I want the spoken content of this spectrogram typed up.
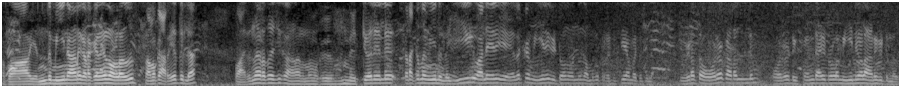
അപ്പോൾ ആ എന്ത് മീനാണ് കിടക്കുന്നതെന്നുള്ളത് നമുക്കറിയത്തില്ല. വരുന്നിടത്ത് വെച്ച് കാണാം. നമുക്ക് നെറ്റ് വലയിൽ കിടക്കുന്ന എന്താ? ഈ വലയിൽ ഏതൊക്കെ മീൻ കിട്ടുമെന്നൊന്നും നമുക്ക് പ്രെഡിക്റ്റ് ചെയ്യാൻ പറ്റത്തില്ല. ഇവിടുത്തെ ഓരോ കടലിലും ഓരോ ഡിഫറെന്റ് ആയിട്ടുള്ള മീനുകളാണ് കിട്ടുന്നത്.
